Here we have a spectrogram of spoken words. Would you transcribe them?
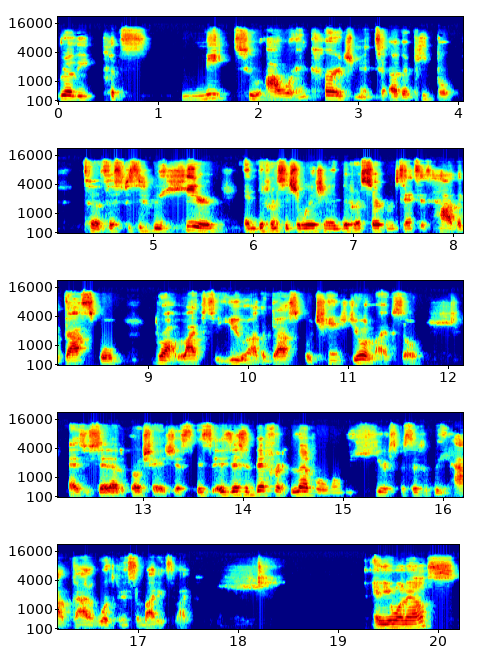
really puts meat to our encouragement to other people to, to specifically hear in different situations and different circumstances how the gospel brought life to you, how the gospel changed your life. So, as you said, Elder Crochet, it's just it's, it's just a different level when we hear specifically how God worked in somebody's life. Anyone else?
